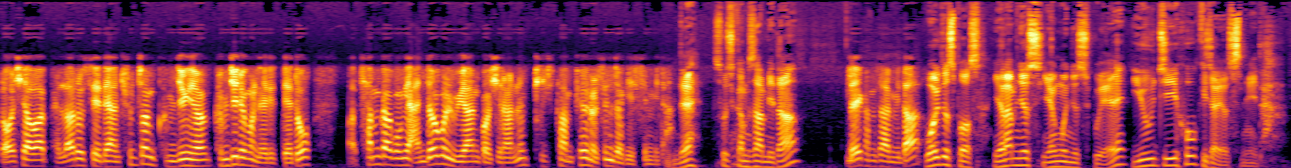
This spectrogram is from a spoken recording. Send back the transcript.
러시아와 벨라루스에 대한 출전 금지령, 금지령을 내릴 때도 어, 참가국의 안정을 위한 것이라는 비슷한 표현을 쓴 적이 있습니다. 네, 소식 감사합니다. 네, 감사합니다. 월드스포츠 연합뉴스 영문뉴스부의 유지호 기자였습니다.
